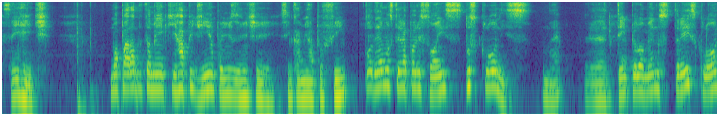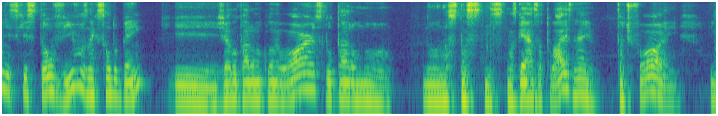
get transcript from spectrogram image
sem hate. Uma parada também aqui rapidinha pra gente, a gente se encaminhar pro fim. Podemos ter aparições dos clones, né? É, tem pelo menos três clones que estão vivos, né? Que são do bem. Que já lutaram no Clone Wars, lutaram no no, nas, nas, nas, guerras atuais, né? Em For, em, em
